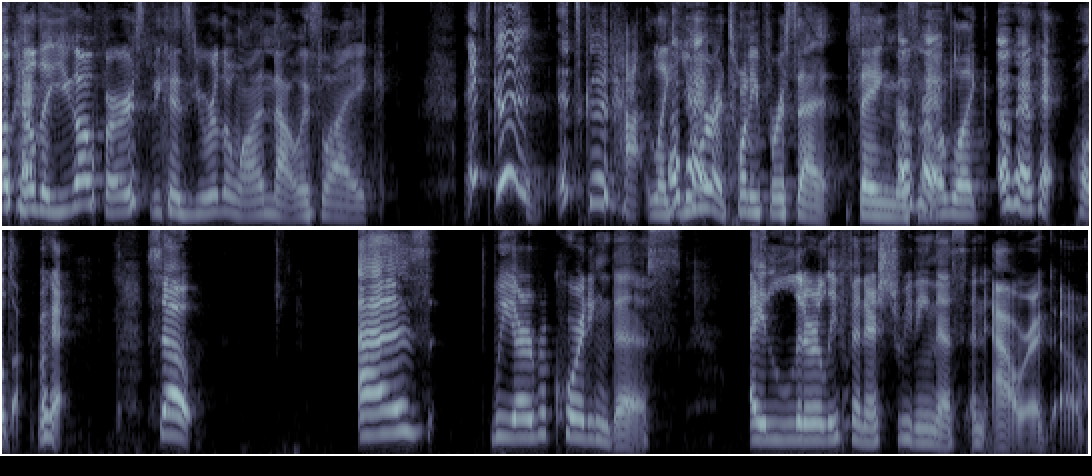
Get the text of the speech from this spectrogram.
Okay. Hilda, you go first because you were the one that was like, "It's good, it's good." Like you were at twenty percent saying this, and I was like, okay, okay, hold on. Okay. So, as we are recording this, I literally finished reading this an hour ago.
